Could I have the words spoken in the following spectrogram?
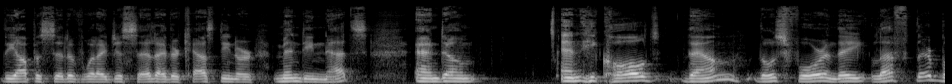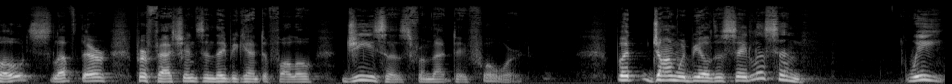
the opposite of what I just said, either casting or mending nets. And, um, and he called them, those four, and they left their boats, left their professions, and they began to follow Jesus from that day forward. But John would be able to say, listen, we,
